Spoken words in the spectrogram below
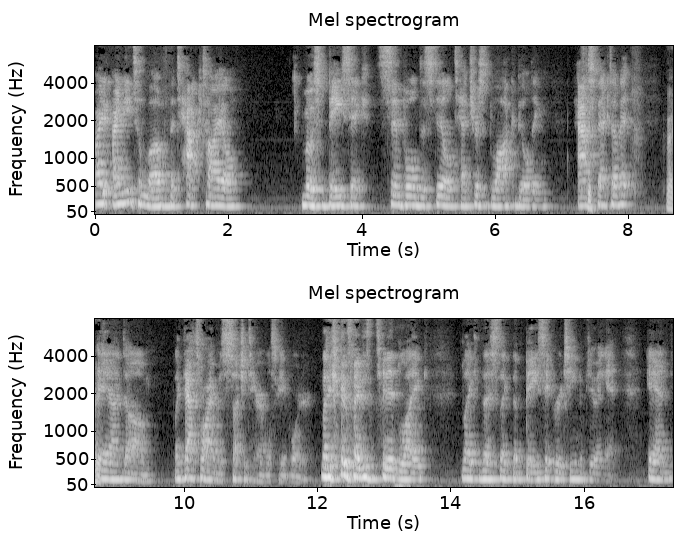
I, I need to love the tactile, most basic, simple, distilled Tetris block building aspect of it. Right. And um, like that's why I was such a terrible skateboarder. Like, because I just didn't like like this like the basic routine of doing it. And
